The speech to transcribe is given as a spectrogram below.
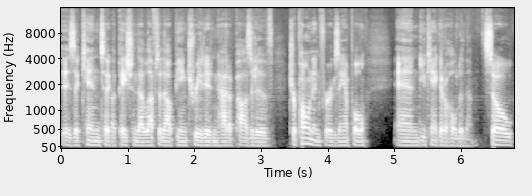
is akin to a patient that left without being treated and had a positive troponin, for example, and you can't get a hold of them. So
